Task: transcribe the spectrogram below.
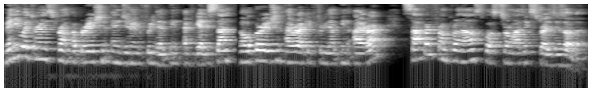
Many veterans from Operation Enduring Freedom in Afghanistan or Operation Iraqi Freedom in Iraq suffer from pronounced post-traumatic stress disorder.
